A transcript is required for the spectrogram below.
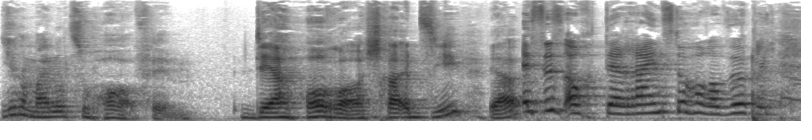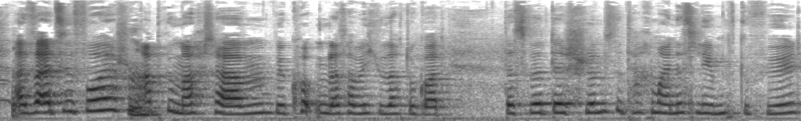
ihre Meinung zu Horrorfilmen. Der Horror, schreibt sie. Ja. Es ist auch der reinste Horror, wirklich. Also als wir vorher schon abgemacht haben, wir gucken, das habe ich gesagt, oh Gott, das wird der schlimmste Tag meines Lebens gefühlt.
